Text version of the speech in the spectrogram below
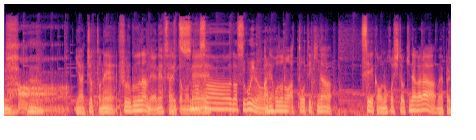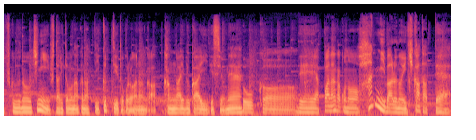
ん。はあ。いやちょっとね不遇なんだよね二人ともね。切なさがすごいな。あれほどの圧倒的な成果を残しておきながら、まあ、やっぱり不遇のうちに2人とも亡くなっていくっていうところがなんか感慨深いですよね。そうか。でやっぱなんかこのハンニバルの生き方って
